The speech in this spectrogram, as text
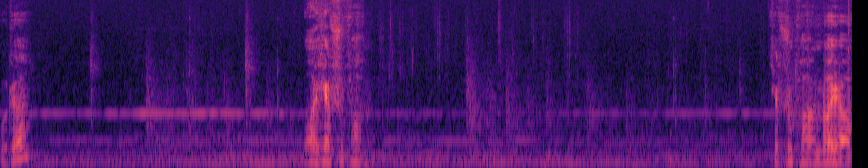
Oder? Boah, ich hab schon Par Ich hab schon Paranoia.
